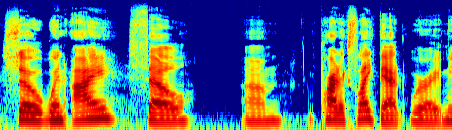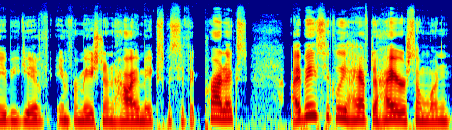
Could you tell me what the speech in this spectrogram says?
So when I sell um, products like that, where I maybe give information on how I make specific products, I basically have to hire someone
